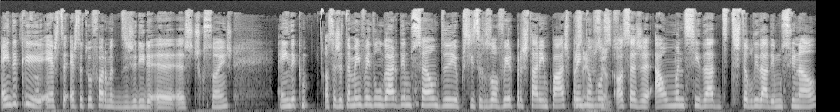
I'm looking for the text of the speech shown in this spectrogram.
Ainda que esta, esta tua forma de gerir eh, as discussões, ainda que. Ou seja, também vem do lugar de emoção de eu preciso resolver para estar em paz, para então. 100%. cons- Ou seja, há uma necessidade de estabilidade emocional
